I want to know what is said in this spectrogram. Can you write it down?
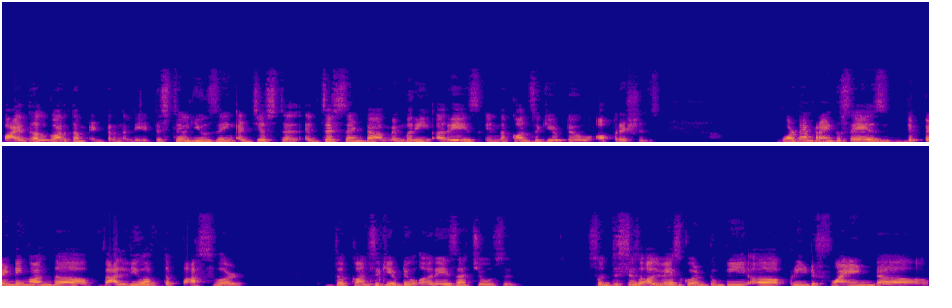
by the algorithm internally, it is still using adjacent, adjacent uh, memory arrays in the consecutive operations. What I'm trying to say is depending on the value of the password, the consecutive arrays are chosen. So this is always going to be a predefined uh,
